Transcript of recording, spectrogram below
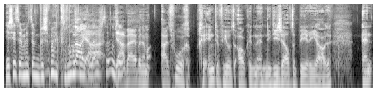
Je zit er met een besmuikte lach nou, aan ja, te luisteren. Hoezo? Ja, wij hebben hem uitvoerig geïnterviewd, ook in, in diezelfde periode. En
